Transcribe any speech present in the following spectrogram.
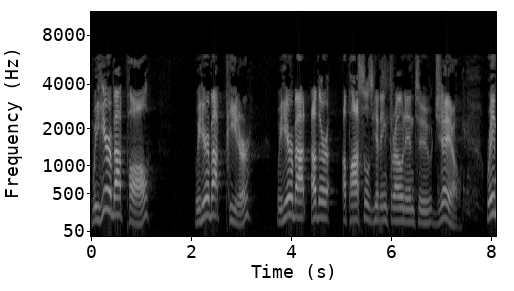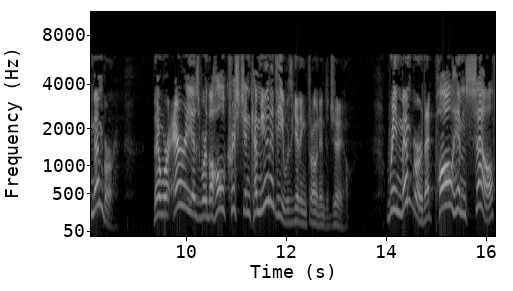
We hear about Paul. We hear about Peter. We hear about other apostles getting thrown into jail. Remember, there were areas where the whole Christian community was getting thrown into jail. Remember that Paul himself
